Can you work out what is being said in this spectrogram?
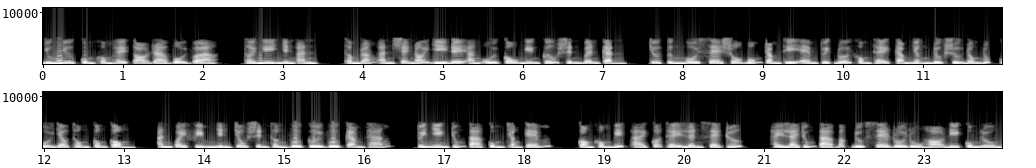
dường như cũng không hề tỏ ra vội vã, thời nghi nhìn anh, thầm đoán anh sẽ nói gì để an ủi cậu nghiên cứu sinh bên cạnh, chưa từng ngồi xe số 400 thì em tuyệt đối không thể cảm nhận được sự đông đúc của giao thông công cộng, anh quay phim nhìn châu sinh thần vừa cười vừa cảm thán, tuy nhiên chúng ta cũng chẳng kém, còn không biết ai có thể lên xe trước, hay là chúng ta bắt được xe rồi rủ họ đi cùng luôn.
